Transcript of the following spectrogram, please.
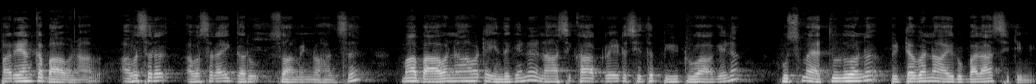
පරයන්ක භාවනාව. අවසර අවසරයි ගරු ස්වාමින් වහන්සේ. මා භාවනාවට ඉඳගෙන නාසිකාග්‍රයට සිත පිහිටුවාගෙන හුස්ම ඇතුළු වන පිටවන අයුරු බලා සිටිමි.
